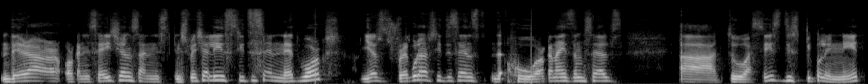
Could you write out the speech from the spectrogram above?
there are organizations and especially citizen networks, just regular citizens who organize themselves uh, to assist these people in need.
